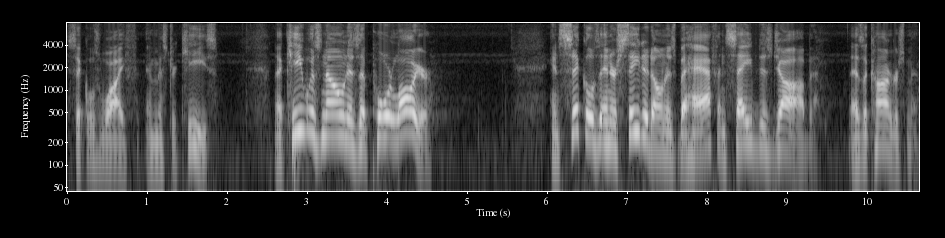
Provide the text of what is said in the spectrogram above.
Sickles' wife and Mr. Keyes. Now, Key was known as a poor lawyer, and Sickles interceded on his behalf and saved his job as a congressman.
